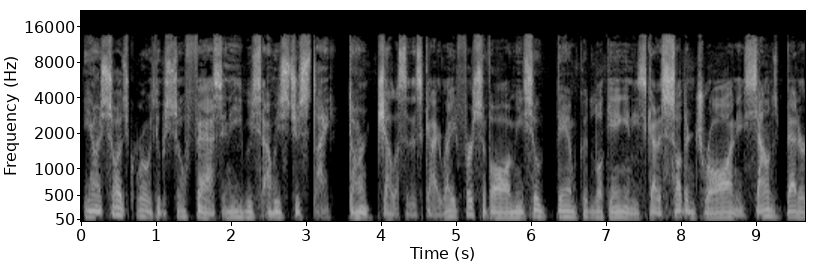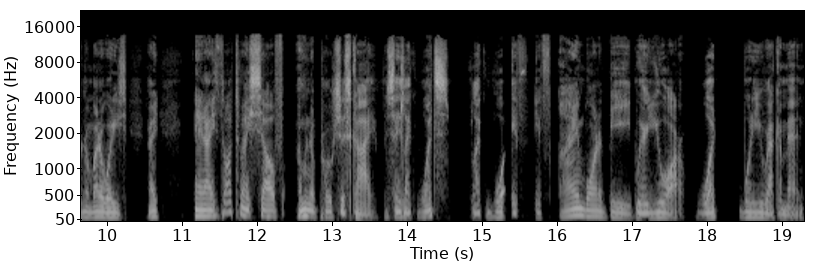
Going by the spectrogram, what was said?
you know, I saw his growth; it was so fast, and he was, I was just like darn jealous of this guy, right? First of all, I mean, he's so damn good looking, and he's got a southern draw, and he sounds better no matter what he's right. And I thought to myself, I'm going to approach this guy and say, like, what's like, what if if I want to be where you are, what what do you recommend?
